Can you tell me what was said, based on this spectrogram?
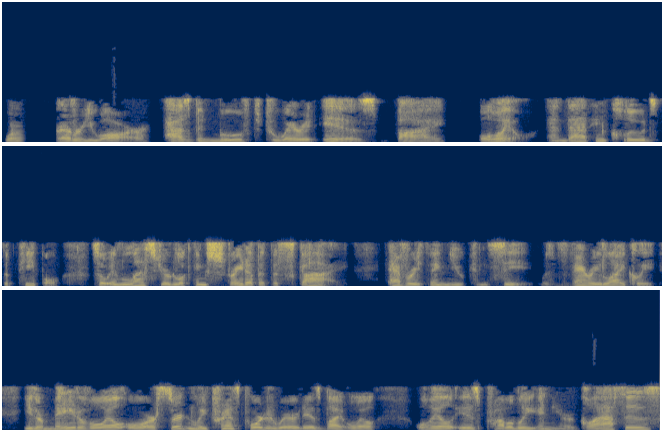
wherever you are, has been moved to where it is by oil. And that includes the people. So unless you're looking straight up at the sky, everything you can see was very likely either made of oil or certainly transported where it is by oil. Oil is probably in your glasses.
